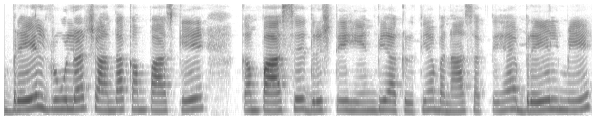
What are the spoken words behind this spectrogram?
ब्रेल रूलर चांदा कंपास के कंपास से दृष्टिहीन भी आकृतियाँ बना सकते हैं। ब्रेल में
